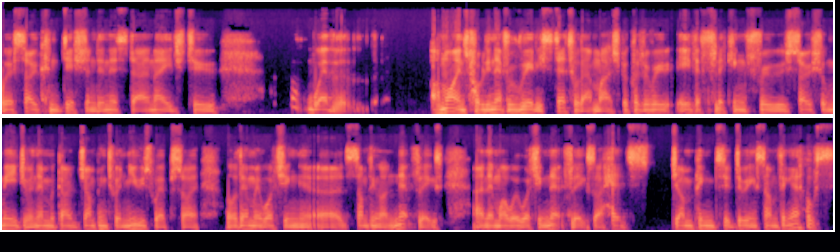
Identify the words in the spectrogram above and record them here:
We're so conditioned in this day and age to whether our minds probably never really settle that much because we're either flicking through social media and then we're going jumping to a news website or then we're watching uh, something like Netflix and then while we're watching Netflix our heads jumping to doing something else.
